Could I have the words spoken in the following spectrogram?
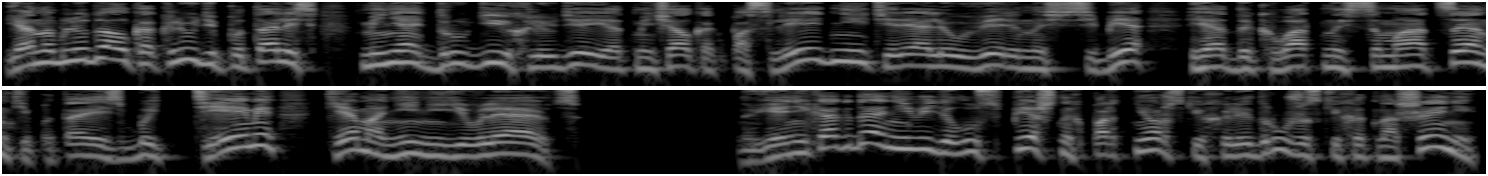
Я наблюдал, как люди пытались менять других людей и отмечал, как последние теряли уверенность в себе и адекватность самооценки, пытаясь быть теми, кем они не являются. Но я никогда не видел успешных партнерских или дружеских отношений,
